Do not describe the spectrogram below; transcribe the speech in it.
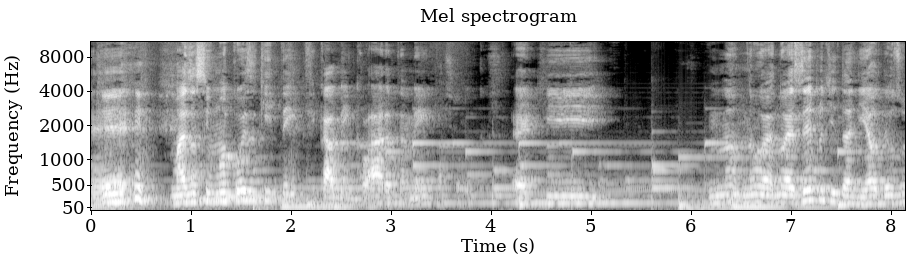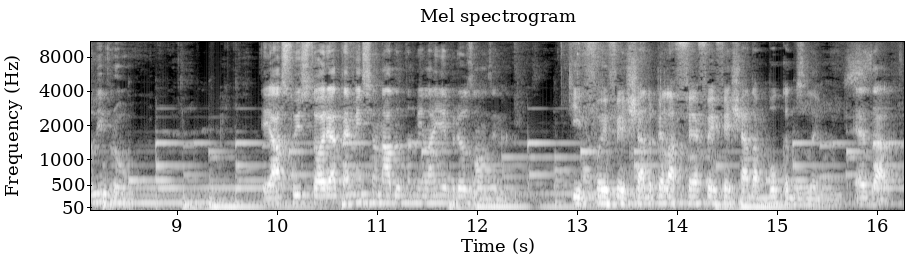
É, mas assim, uma coisa que tem que ficar bem clara também, pastor Lucas, é que no, no, no exemplo de Daniel, Deus o livrou. E a sua história é até mencionada também lá em Hebreus 11, né? Que foi fechado pela fé, foi fechada a boca dos leões. Exato.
